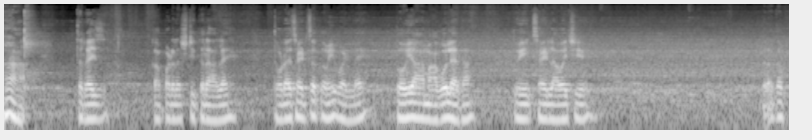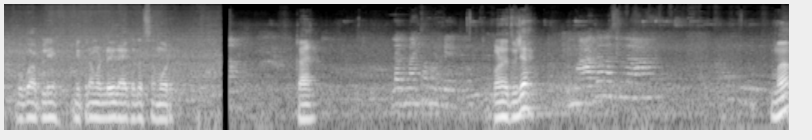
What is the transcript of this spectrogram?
हां. तर गाईज कापडाला स्टिकर आला आहे थोड्या साईडचा कमी पडला आहे तोही हा मागवला आहे आता. तो एक साईड लावायची आहे. तर आता बघू आपले मित्रमंडळी काय करतात समोर. काय? कोण आहे तुझ्या? मग?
